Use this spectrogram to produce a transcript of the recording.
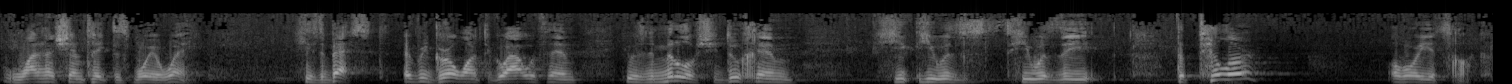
Why did Hashem take this boy away? He's the best. Every girl wanted to go out with him. He was in the middle of Shidduchim. He, he was, he was the, the pillar of Or Yitzchak.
